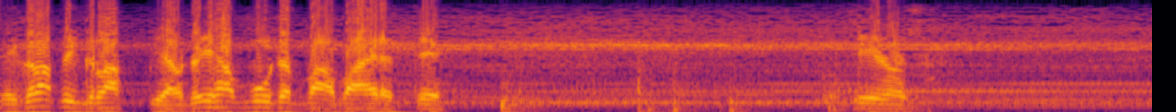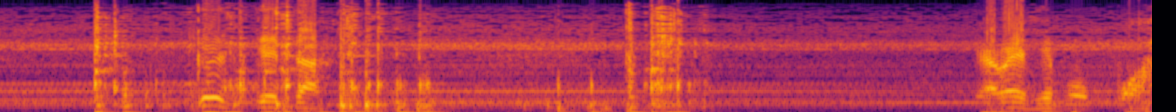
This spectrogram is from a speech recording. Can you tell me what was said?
Ei klapin klappia, mutta ihan muuten vaan vaihdettiin. Siinä on se. Kytkintä. Ja vesipuppua.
